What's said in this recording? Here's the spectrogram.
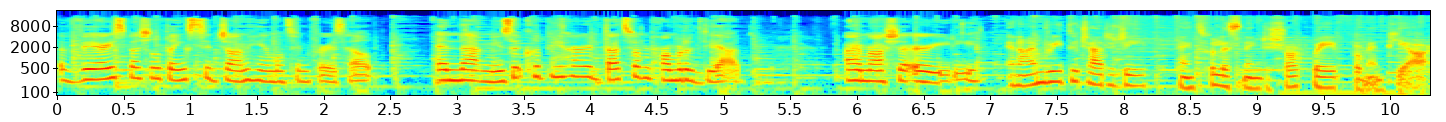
A very special thanks to John Hamilton for his help. And that music clip you heard, that's from Amr Diab. I'm Rasha Aridi. And I'm Ritu Chatterjee. Thanks for listening to Shortwave from NPR.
